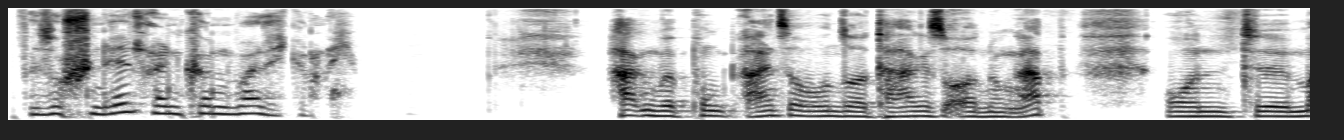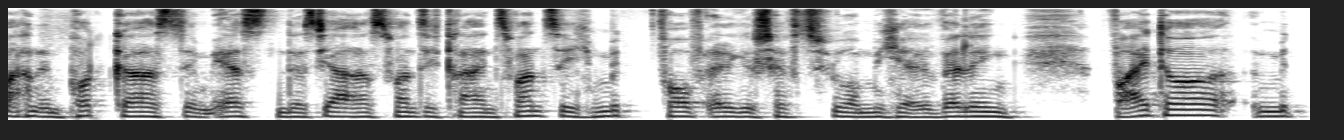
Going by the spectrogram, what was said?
Ob wir so schnell sein können, weiß ich gar nicht haken wir Punkt 1 auf unserer Tagesordnung ab und äh, machen im Podcast im ersten des Jahres 2023 mit VfL-Geschäftsführer Michael Welling weiter mit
